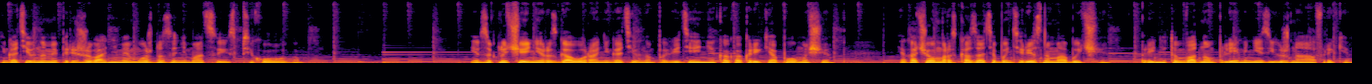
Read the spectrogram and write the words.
Негативными переживаниями можно заниматься и с психологом. И в заключении разговора о негативном поведении, как о крике о помощи, я хочу вам рассказать об интересном обычае, принятом в одном племени из Южной Африки.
